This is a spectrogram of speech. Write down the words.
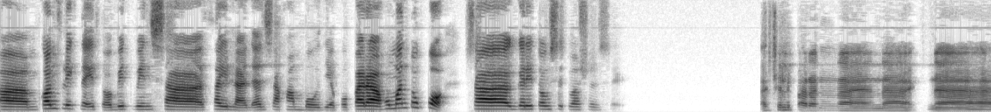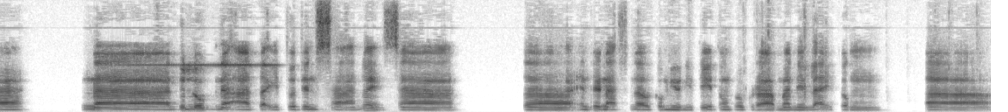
um, conflict na ito between sa Thailand at sa Cambodia po para humantong po sa ganitong sitwasyon, sir? Actually parang na na na na dulog na ata ito din sa ano eh sa sa international community itong programa nila itong ah,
